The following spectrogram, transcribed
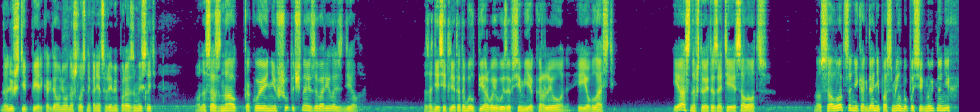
Но лишь теперь, когда у него нашлось наконец время поразмыслить, он осознал, какое нешуточное заварилось дело. За десять лет это был первый вызов семье Корлеоне и ее власти. Ясно, что это затея Солоца. Но Солоца никогда не посмел бы посягнуть на них,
